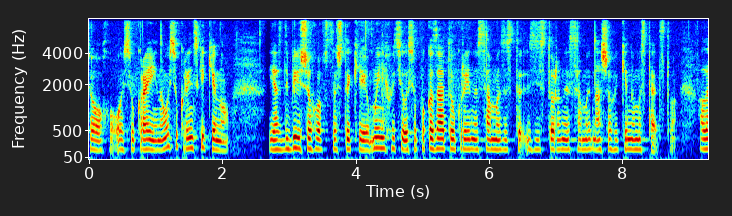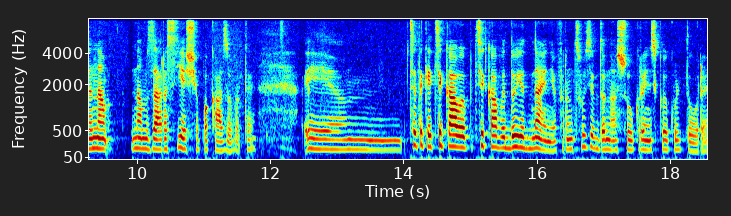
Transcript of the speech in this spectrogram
цього. Ось Україна, ось українське кіно. Я здебільшого все ж таки мені хотілося показати Україну саме зі, ст- зі сторони саме нашого кіномистецтва. Але нам, нам зараз є що показувати. І, ем, це таке цікаве, цікаве доєднання французів до нашої української культури.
